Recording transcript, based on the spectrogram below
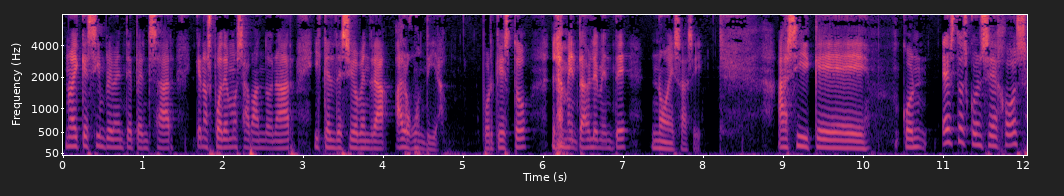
No hay que simplemente pensar que nos podemos abandonar y que el deseo vendrá algún día. Porque esto, lamentablemente, no es así. Así que con estos consejos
